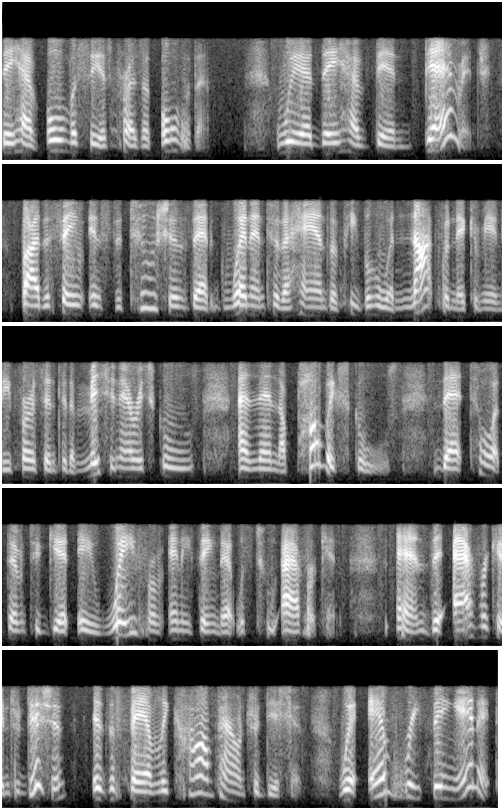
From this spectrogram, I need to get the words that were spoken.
they have overseers present over them, where they have been damaged by the same institutions that went into the hands of people who were not from their community, first into the missionary schools and then the public schools that taught them to get away from anything that was too African. And the African tradition is a family compound tradition where everything in it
